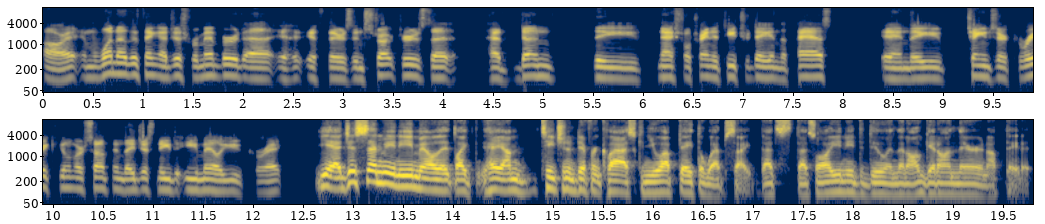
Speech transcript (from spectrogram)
All right. And one other thing I just remembered uh, if, if there's instructors that have done the National Train a Teacher Day in the past, and they change their curriculum or something, they just need to email you, correct? Yeah, just send me an email that like, hey, I'm teaching a different class. Can you update the website? That's that's all you need to do, and then I'll get on there and update it.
